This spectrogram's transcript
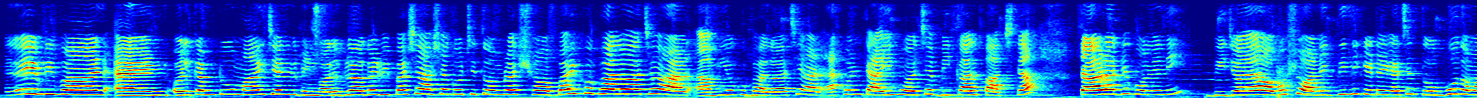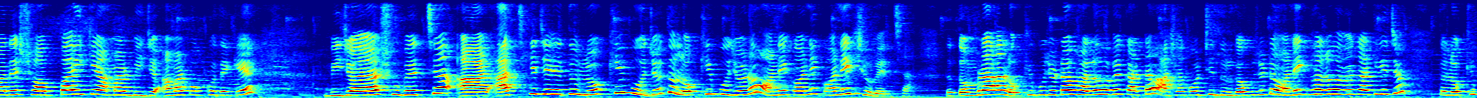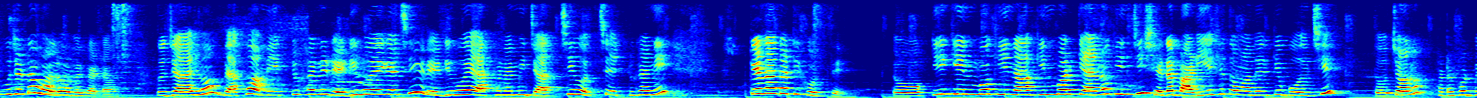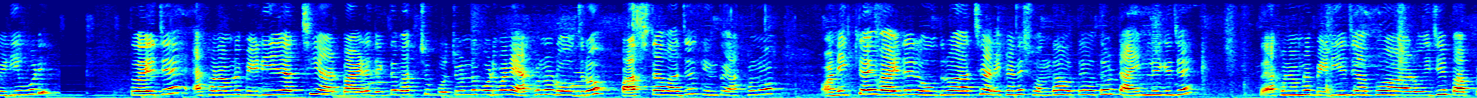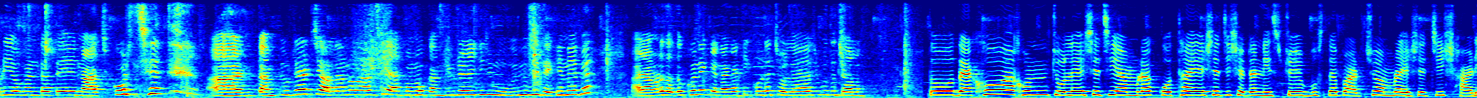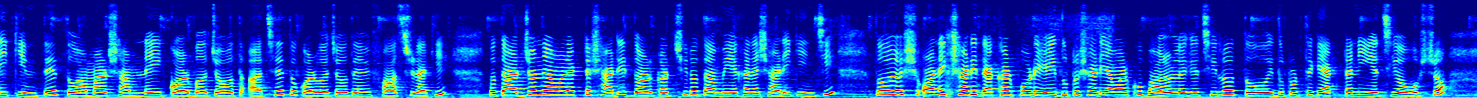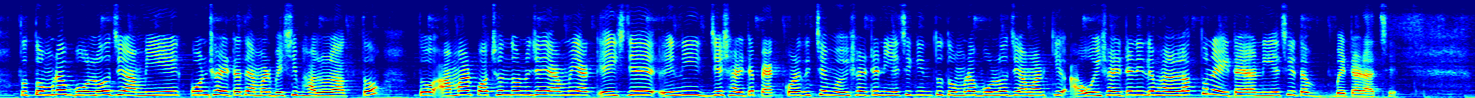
Hello everyone and welcome to my channel Bengali blogger Bipasha আশা করছি তোমরা সবাই খুব ভালো আছো আর আমিও খুব ভালো আছি। আর এখন টাইম হয়েছে বিকাল পাঁচটা। তার আগে বলে নিই, বিজয়া অবশ্য অনেক দিনই কেটে গেছে, তবুও তোমাদের সবাইকে আমার বিজয়, আমার পক্ষ থেকে বিজয়ার শুভেচ্ছা। আর আজকে যেহেতু লক্ষ্মী পুজো, তো লক্ষ্মী পুজোরও অনেক অনেক অনেক শুভেচ্ছা। তো তোমরা লক্ষ্মী পুজোটাও ভালোভাবে কাটাও। আশা করছি দুর্গা পুজোটা অনেক ভালোভাবে কাটিয়েছো। তো লক্ষ্মী পুজোটাও ভালোভাবে কাটাও। তো যাই হোক, দেখো আমি একটুখানি রেডি হয়ে গেছি। রেডি হয়ে এখন আমি যাচ্ছি হচ্ছে একটুখানি কেনাকাটি করতে। তো কি কিনবো, কি না কিনবো, আর কেন কিনছি সেটা বাড়ি এসে তোমাদেরকে বলছি। তো চলো, ফটাফট বেরিয়ে পড়ি। তো এই যে, এখন আমরা বেরিয়ে যাচ্ছি, আর বাইরে দেখতে পাচ্ছ প্রচণ্ড পরিমাণে এখনও রৌদ্র। পাঁচটা বাজে, কিন্তু এখনও অনেকটাই বাইরে রৌদ্র আছে, আর এখানে সন্ধ্যা হতে হতেও টাইম লেগে যায়। তো এখন আমরা বেরিয়ে যাব, আর ওই যে পাপড়ি ওখানটাতে নাচ করছে, আর কম্পিউটার চালানো আছে এখনও কম্পিউটারে কিছু মুভি মুভি দেখে নেবে, আর আমরা ততক্ষণে কেনাকাটি করে চলে আসব, তো চলো। তো দেখো, এখন চলে এসেছি আমরা। কোথায় এসেছি সেটা নিশ্চয়ই বুঝতে পারছ। আমরা এসেছি শাড়ি কিনতে। তো আমার সামনেই করবা চৌথ আছে। তো করবা চৌথে আমি ফার্স্ট রাখি। তো তার জন্য আমার একটা শাড়ির দরকার ছিল। তো আমি এখানে শাড়ি কিনছি। তো অনেক শাড়ি দেখার পরে এই দুটো শাড়ি আমার খুব ভালো লেগেছিল। তো এই দুটোর থেকে একটা নিয়েছি অবশ্য। তো তোমরা বলো যে আমি কোন শাড়িটাতে আমার বেশি ভালো লাগতো। তো আমার পছন্দ অনুযায়ী আমি এক, এই যে, ইনি যে শাড়িটা প্যাক করে দিচ্ছে, আমি ওই শাড়িটা নিয়েছি, কিন্তু তোমরা বলো যে আমার কি, ওই শাড়িটা নিলে ভালো লাগতো না এটা নিয়েছি, এটা বেটার আছে।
